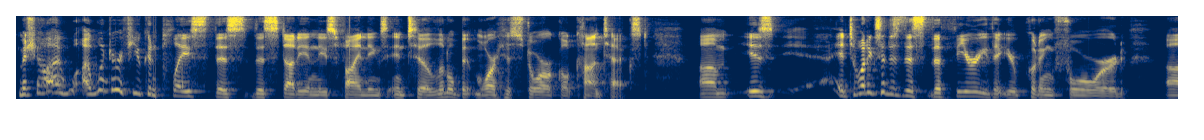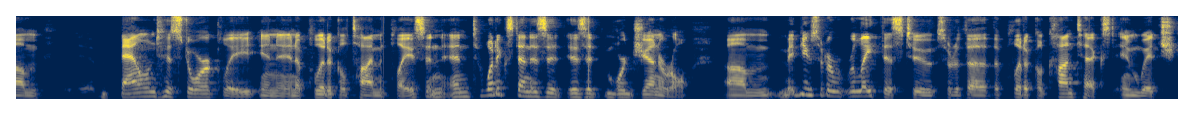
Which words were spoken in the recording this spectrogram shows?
Michele, I, w- I wonder if you can place this this study and these findings into a little bit more historical context. Um, is and to what extent is this the theory that you're putting forward um, bound historically in, in a political time and place, and and to what extent is it is it more general? Um, maybe you sort of relate this to sort of the the political context in which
